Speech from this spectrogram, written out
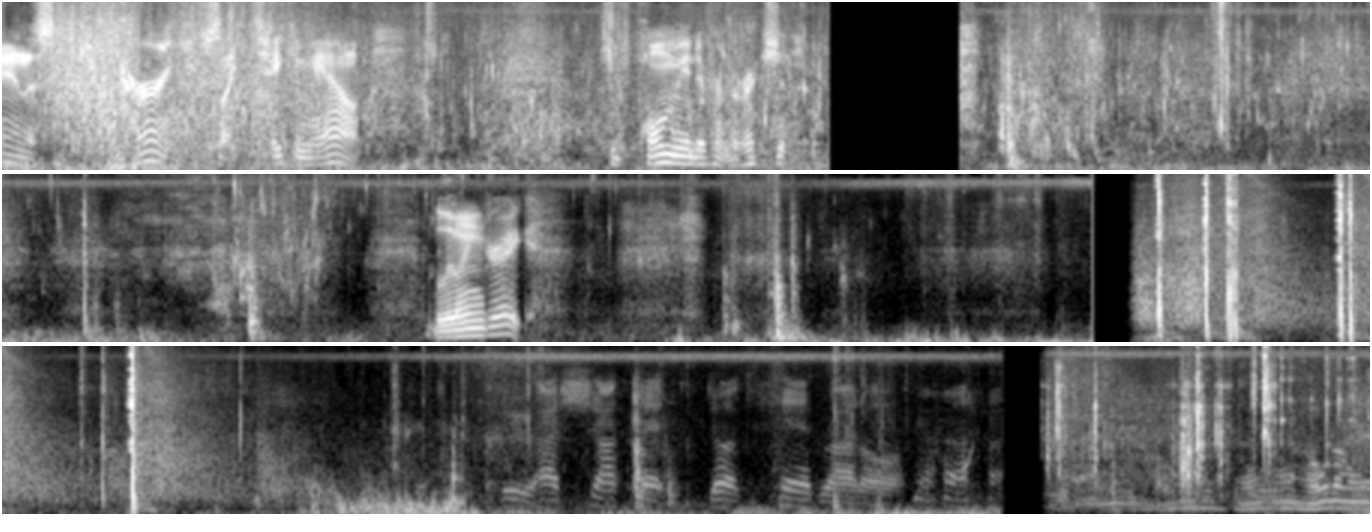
Man, this current keeps like taking me out. Keeps pulling me a different direction. Bluewing Drake. Dude, I shot that duck's head right off. Hold on, hold on.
